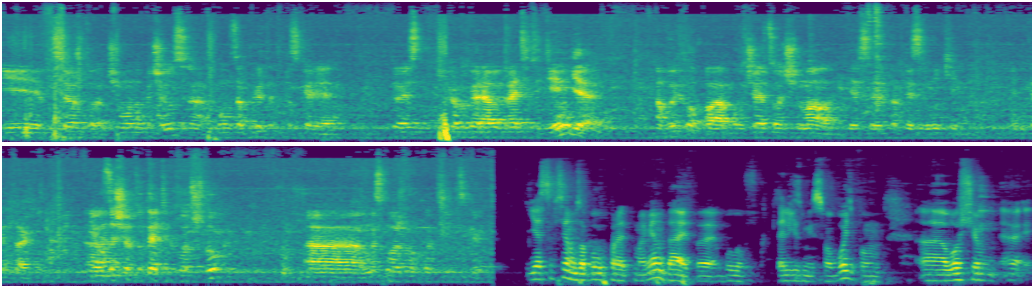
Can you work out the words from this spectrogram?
и все, что, чему он обучился, он забыт это поскорее. То есть, грубо говоря, вы тратите деньги, а выхлопа получается очень мало, если это призывники, а не контрактники. И вот за счет вот этих вот штук э, мы сможем оплатить. Я совсем забыл про этот момент, да, это было в капитализме и свободе, по-моему. Э, в общем, э,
